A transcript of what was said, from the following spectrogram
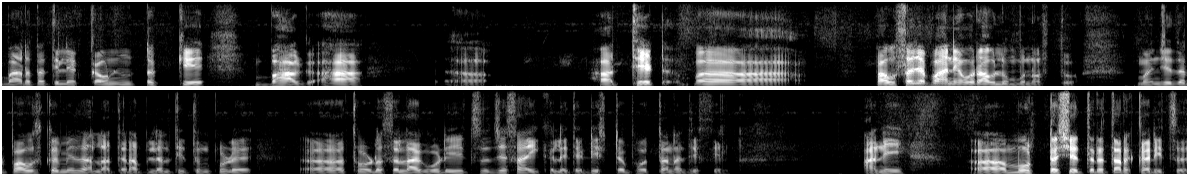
भारतातील एक्कावन्न टक्के भाग हा हा थेट पावसाच्या पाण्यावर अवलंबून असतो. म्हणजे जर पाऊस कमी झाला तर आपल्याला तिथून पुढे थोडंसं लागवडीचं जे सायकल आहे ते डिस्टर्ब होताना दिसेल. आणि मोठं क्षेत्र तरकारीचं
